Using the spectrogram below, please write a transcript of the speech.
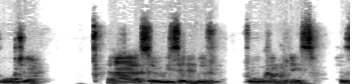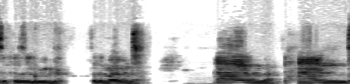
Porto. Uh, so we sit with four companies as, as a group for the moment. Um, and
